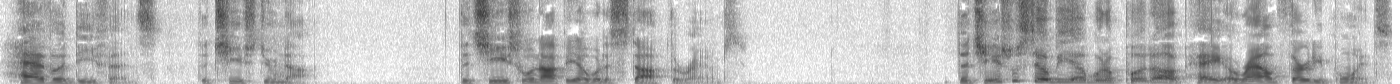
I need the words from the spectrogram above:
have a defense. The Chiefs do not. The Chiefs will not be able to stop the Rams. The Chiefs will still be able to put up, hey, around 30 points.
